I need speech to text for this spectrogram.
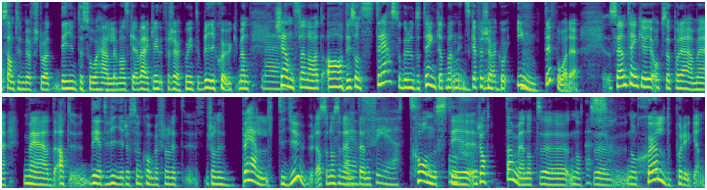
samtidigt som jag förstår att det är ju inte så heller. Man ska verkligen försöka att inte bli sjuk. Men Nej. känslan av att ah, det är sån stress att gå runt och tänka att man Mm. ska försöka att inte få det. Sen tänker jag ju också på det här med, med att det är ett virus som kommer från ett, från ett bältdjur. Alltså någon sån här Ja, liten vet. konstig råtta med något, eh, något, Alltså. eh, någon sköld på ryggen.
